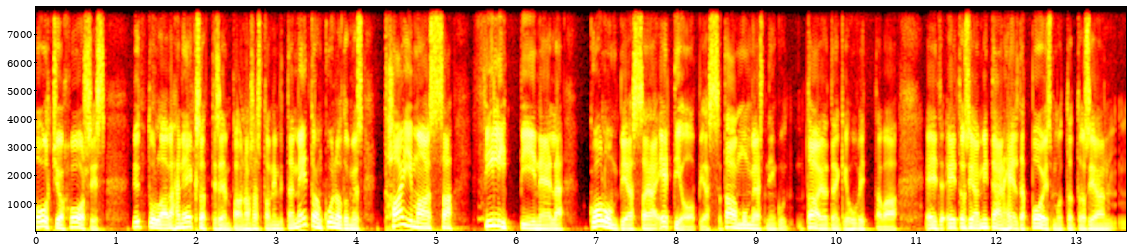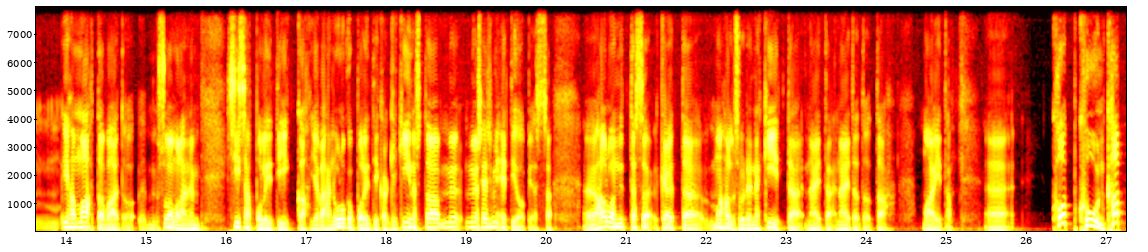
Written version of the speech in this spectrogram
hold your horses. Nyt tullaan vähän eksottisempaan osastoon, nimittäin meitä on kuunneltu myös Taimaassa, Filippiineillä, Kolumbiassa ja Etiopiassa. Tämä on mun mielestä niin kuin, tämä on jotenkin huvittavaa. Ei, ei tosiaan mitään heiltä pois, mutta tosiaan ihan mahtavaa, että suomalainen sisäpolitiikka ja vähän ulkopolitiikkakin kiinnostaa my- myös esimerkiksi Etiopiassa. Haluan nyt tässä käyttää mahdollisuuden ja kiittää näitä, näitä tota, maita. Kop Kun Kap,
